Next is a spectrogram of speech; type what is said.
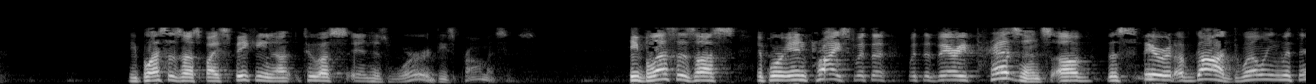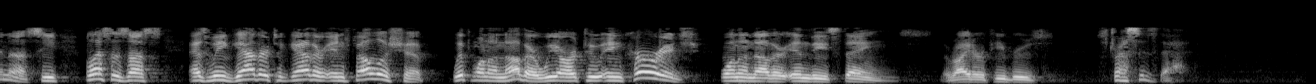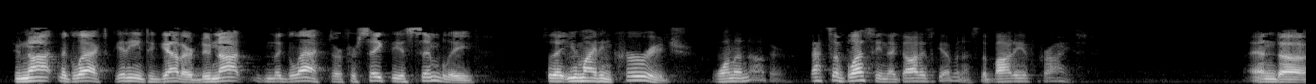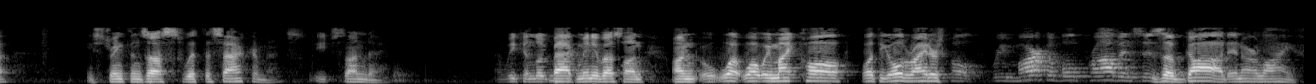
He blesses us by speaking uh, to us in His Word, these promises. He blesses us if we're in Christ with the, with the very presence of the Spirit of God dwelling within us. He blesses us as we gather together in fellowship with one another, we are to encourage one another in these things. The writer of Hebrews stresses that. Do not neglect getting together. Do not neglect or forsake the assembly so that you might encourage one another. That's a blessing that God has given us, the body of Christ. And uh, He strengthens us with the sacraments each Sunday. We can look back, many of us, on, on what, what we might call, what the old writers called remarkable providences of God in our life.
